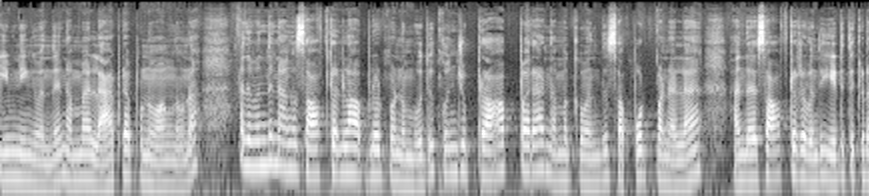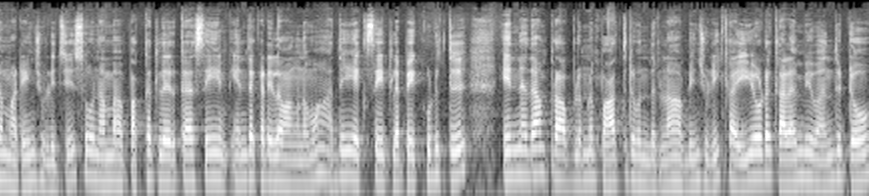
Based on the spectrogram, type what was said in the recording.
ஈவினிங் வந்து நம்ம லேப்டாப் ஒன்று வாங்கினோன்னா அதை வந்து நாங்கள் சாஃப்ட்வேர்லாம் அப்லோட் பண்ணும்போது கொஞ்சம் ப்ராப்பராக நமக்கு வந்து சப்போர்ட் பண்ணலை. அந்த சாஃப்ட்வேரை வந்து எடுத்துக்கிட மாட்டேன்னு சொல்லிச்சு. ஸோ நம்ம பக்கத்தில் இருக்க சேம் எந்த கடையில் வாங்கினோமோ அதே எக்ஸைட்டில் போய் கொடுத்து என்ன தான் ப்ராப்ளம்னு பார்த்துட்டு வந்துடலாம் அப்படின்னு சொல்லி கையோட கிளம்பி வந்துட்டோம்.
